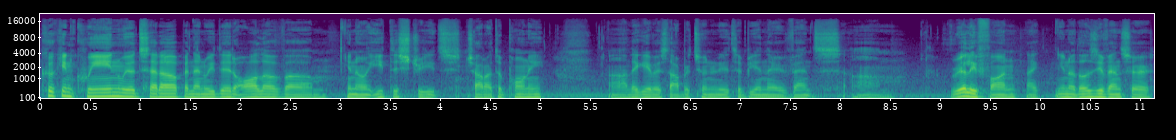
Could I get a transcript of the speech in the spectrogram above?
cooking queen. We would set up, and then we did all of um, you know eat the streets. Shout out to Pony. Uh, they gave us the opportunity to be in their events. Um, really fun. Like you know those events are.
